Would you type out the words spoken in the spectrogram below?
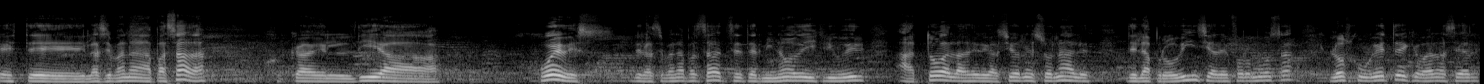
este, la semana pasada, el día jueves de la semana pasada se terminó de distribuir a todas las delegaciones zonales de la provincia de Formosa los juguetes que van a ser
